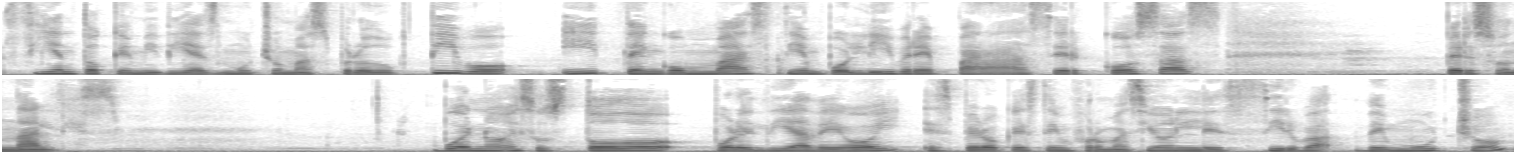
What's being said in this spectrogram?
Siento que mi día es mucho más productivo y tengo más tiempo libre para hacer cosas personales. Bueno, eso es todo por el día de hoy. Espero que esta información les sirva de mucho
